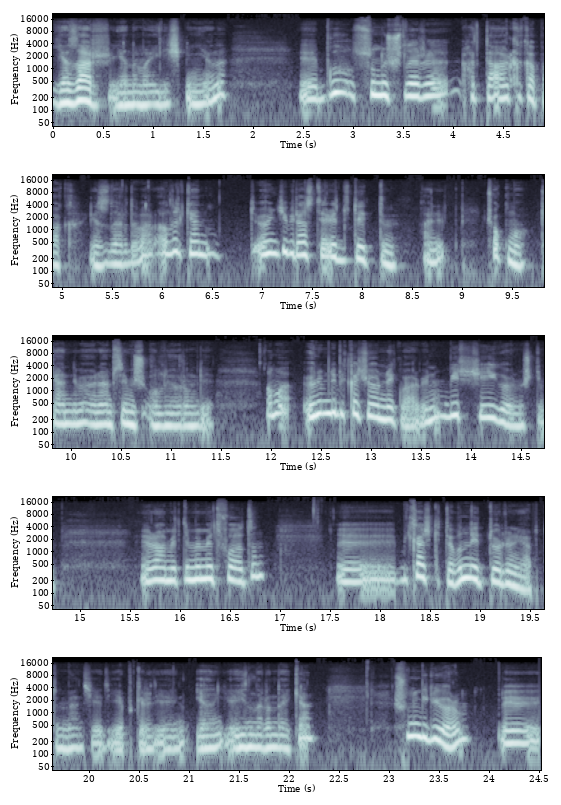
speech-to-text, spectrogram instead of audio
yazar yanıma ilişkin yanı. E, bu sunuşları hatta arka kapak yazıları da var. Alırken önce biraz tereddüt ettim. Hani çok mu kendimi önemsemiş oluyorum diye. Ama önümde birkaç örnek var benim. Bir şeyi görmüştüm. E, rahmetli Mehmet Fuat'ın e, birkaç kitabının editörlüğünü yaptım ben şeydi, Yapı Kredi yayın, yayınlarındayken. Şunu biliyorum. E,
